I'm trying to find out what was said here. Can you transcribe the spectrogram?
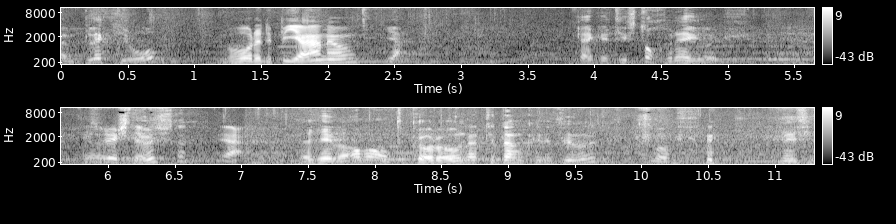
een plekje op. We horen de piano. Ja. Kijk, het is toch redelijk Het is eh, rustig. rustig. Ja. Dat hebben we allemaal aan de corona te danken natuurlijk. Want mensen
